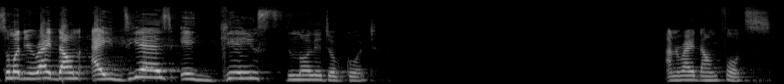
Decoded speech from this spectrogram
Somebody write down ideas against the knowledge of God. And write down thoughts.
